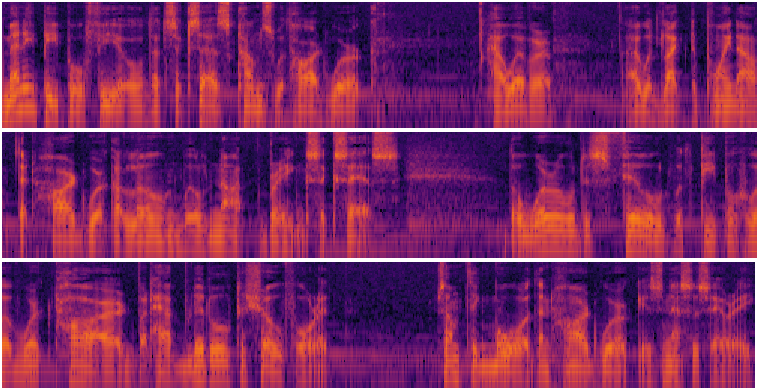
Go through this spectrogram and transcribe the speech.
Many people feel that success comes with hard work. However, I would like to point out that hard work alone will not bring success. The world is filled with people who have worked hard but have little to show for it. Something more than hard work is necessary.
